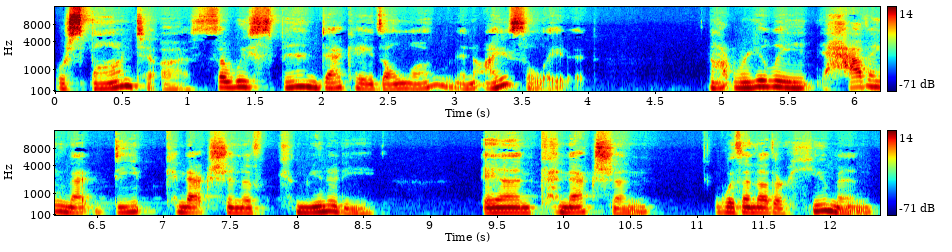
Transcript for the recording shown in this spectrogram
respond to us. So we spend decades alone and isolated, not really having that deep connection of community and connection with another human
